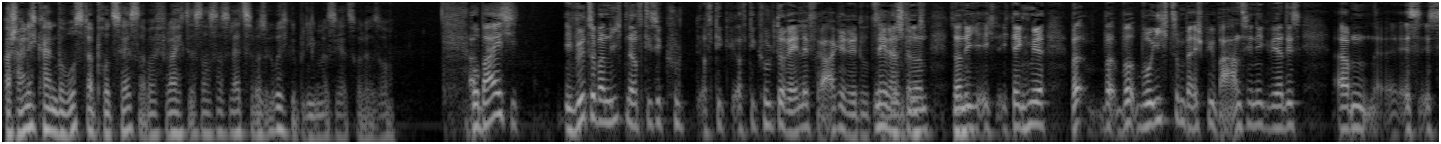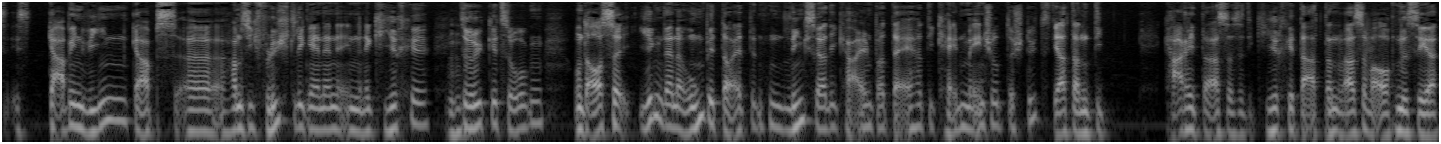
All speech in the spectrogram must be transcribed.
Wahrscheinlich kein bewusster Prozess, aber vielleicht ist das das Letzte, was übrig geblieben ist jetzt oder so. Wobei ich ich würde es aber nicht nur auf diese auf die, auf die kulturelle Frage reduzieren, nee, sondern, sondern ich, ich, ich denke mir, wo ich zum Beispiel wahnsinnig werde, ist, ähm, es, es, es gab in Wien, gab's, äh, haben sich Flüchtlinge in eine, in eine Kirche mhm. zurückgezogen und außer irgendeiner unbedeutenden linksradikalen Partei hat die kein Mensch unterstützt. Ja, dann die Caritas, also die Kirche tat dann was, aber auch nur sehr,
